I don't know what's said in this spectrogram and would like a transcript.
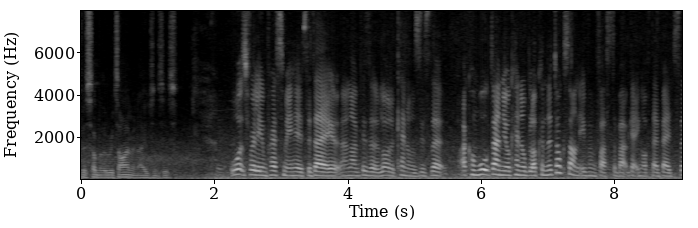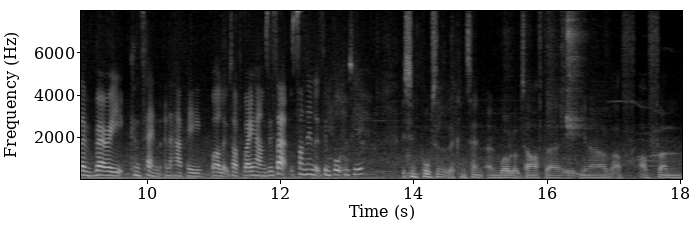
for some of the retirement agencies. What's really impressed me here today, and I visit a lot of kennels, is that I can walk down your kennel block and the dogs aren't even fussed about getting off their beds. They're very content and happy, well looked after greyhounds. Is that something that's important to you? It's important that they're content and well looked after. You know, I've, I've um,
